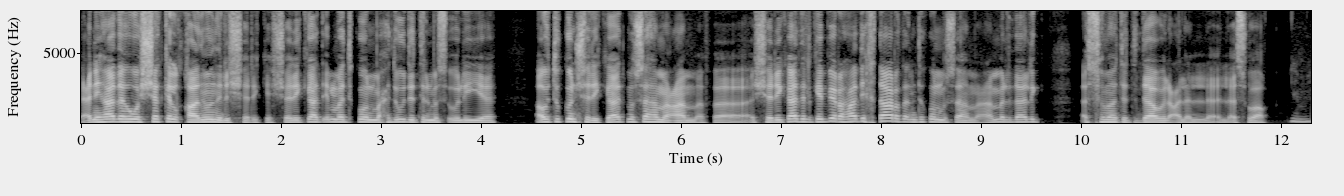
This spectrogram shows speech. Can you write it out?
يعني هذا هو الشكل القانوني للشركة. الشركات إما تكون محدودة المسؤولية أو تكون شركات مساهمة عامة. فالشركات الكبيرة هذه اختارت أن تكون مساهمة عامة. لذلك أسهمها تتداول على ال- الأسواق. جميل.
